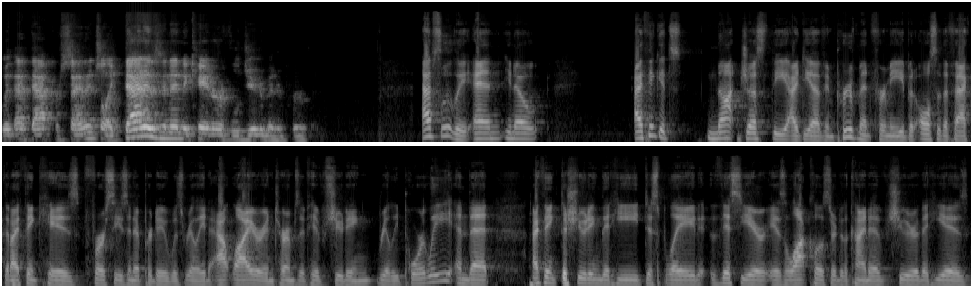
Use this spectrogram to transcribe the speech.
with at that percentage, like that is an indicator of legitimate improvement. Absolutely. And you know, I think it's not just the idea of improvement for me, but also the fact that I think his first season at Purdue was really an outlier in terms of him shooting really poorly, and that I think the shooting that he displayed this year is a lot closer to the kind of shooter that he is.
